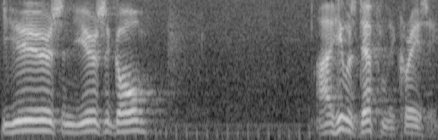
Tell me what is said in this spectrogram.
years and years ago. Uh, he was definitely crazy.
